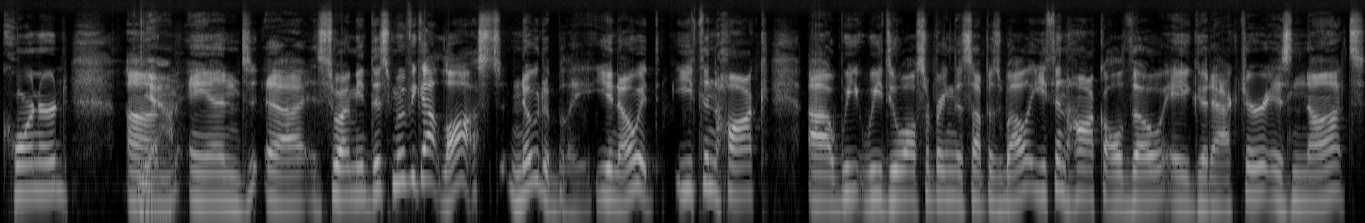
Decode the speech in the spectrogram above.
cornered. Um, Yeah. and uh, so I mean, this movie got lost. Notably, you know, it Ethan Hawke. Uh, we we do also bring this up as well. Ethan Hawke, although a good actor, is not.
